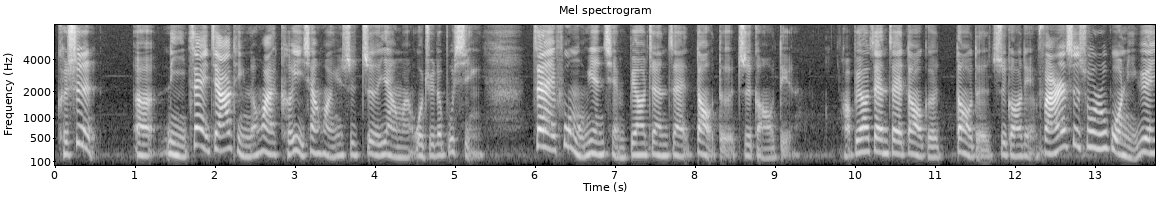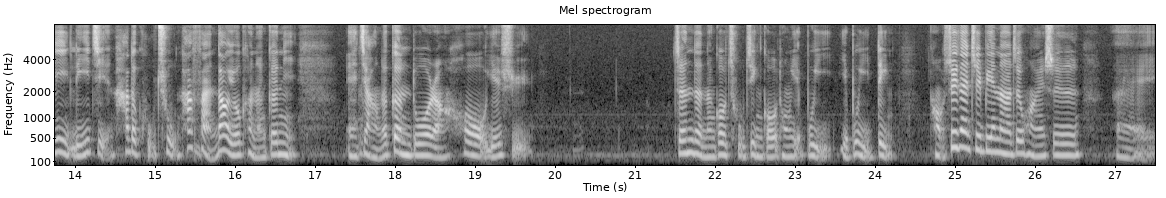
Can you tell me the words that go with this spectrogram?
可是。呃，你在家庭的话，可以像黄医师这样吗？我觉得不行。在父母面前，不要站在道德制高点，好，不要站在道德道德制高点，反而是说，如果你愿意理解他的苦处，他反倒有可能跟你，诶讲的更多，然后也许真的能够促进沟通，也不一也不一定。好，所以在这边呢，这个黄医师。哎，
